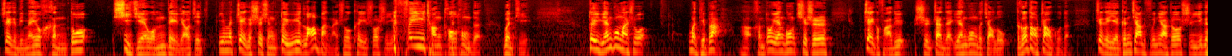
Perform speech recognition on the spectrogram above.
这个里面有很多。细节我们得了解，因为这个事情对于老板来说可以说是一个非常头痛的问题，对员工来说问题不大啊。很多员工其实这个法律是站在员工的角度得到照顾的，这个也跟加利福尼亚州是一个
